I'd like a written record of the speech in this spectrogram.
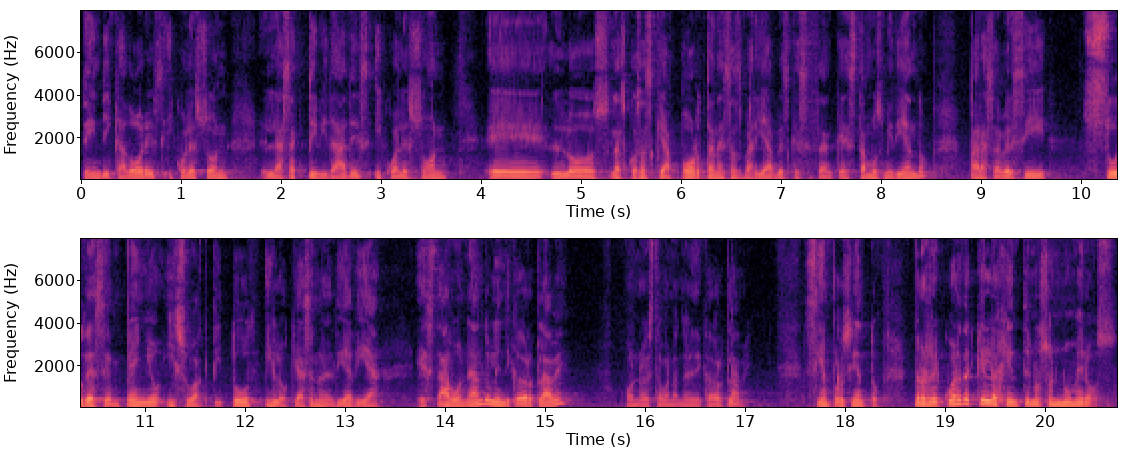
de indicadores y cuáles son las actividades y cuáles son eh, los, las cosas que aportan esas variables que, que estamos midiendo para saber si su desempeño y su actitud y lo que hacen en el día a día está abonando el indicador clave o no está abonando el indicador clave. 100%. Pero recuerda que la gente no son números.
